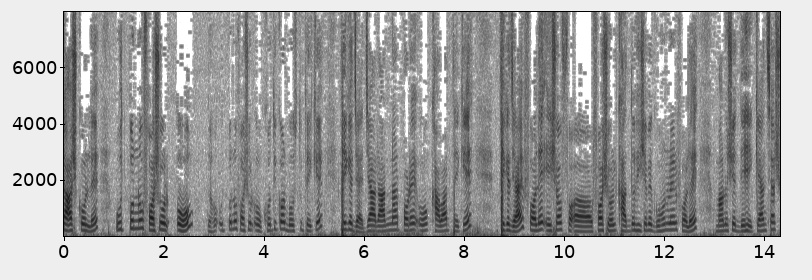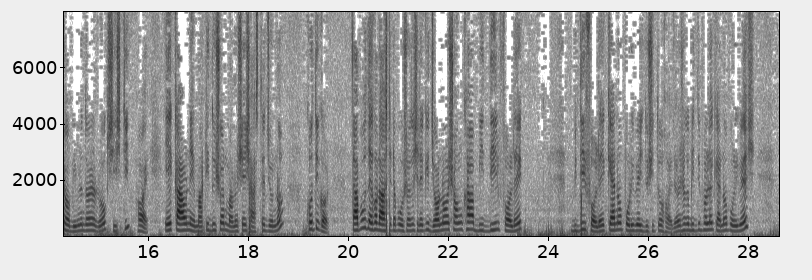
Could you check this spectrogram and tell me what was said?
চাষ করলে উৎপন্ন ফসল ও, দেখো, উৎপন্ন ফসল ও ক্ষতিকর বস্তু থেকে থেকে যায়, যা রান্নার পরে ও খাবার থেকে থেকে যায়। ফলে এইসব ফসল খাদ্য হিসেবে গ্রহণের ফলে মানুষের দেহে ক্যান্সার সহ বিভিন্ন ধরনের রোগ সৃষ্টি হয়। এ কারণে মাটি দূষণ মানুষের স্বাস্থ্যের জন্য ক্ষতিকর। তারপর দেখো লাস্ট এটা প্রশ্ন আছে, সেটা কি জনসংখ্যা বৃদ্ধির ফলে বৃদ্ধির ফলে কেন পরিবেশ দূষিত হয়? জনসংখ্যা বৃদ্ধির ফলে কেন পরিবেশ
